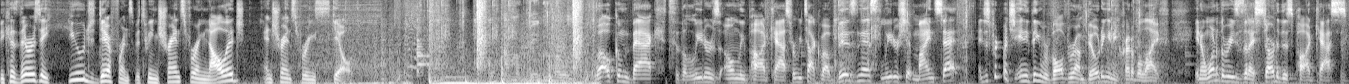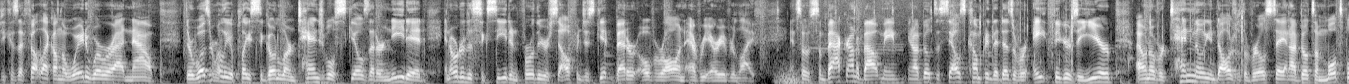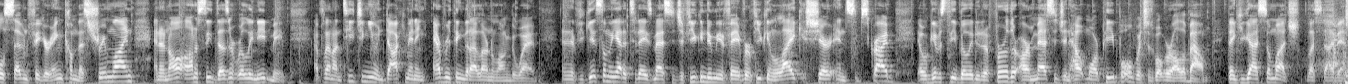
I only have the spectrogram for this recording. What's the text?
because there is a huge difference between transferring knowledge and transferring skill. Welcome back to the Leaders Only podcast, where we talk about business, leadership mindset, and just pretty much anything revolved around building an incredible life. You know, one of the reasons that I started this podcast is because I felt like on the way to where we're at now, there wasn't really a place to go to learn tangible skills that are needed in order to succeed and further yourself and just get better overall in every area of your life. And so, some background about me you know, I built a sales company that does over eight figures a year. I own over $10 million worth of real estate, and I've built a multiple seven figure income that's streamlined and, in all honesty, doesn't really need me. I plan on teaching you and documenting everything that I learned along the way. And if you get something out of today's message, if you can do me a favor, if you can like, share, and subscribe, it will give us the ability to further our message and help more people, which is what we're all about. Thank you guys so much. Let's dive in.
